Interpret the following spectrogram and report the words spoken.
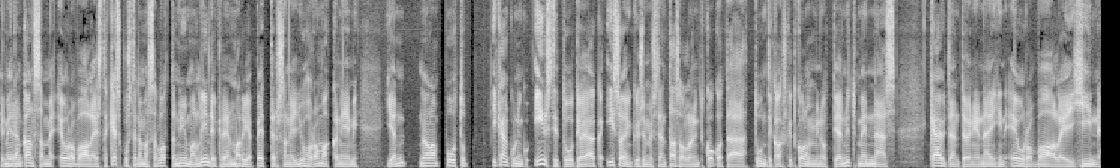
Ja meidän kanssamme eurovaaleista keskustelemassa Lotta Nyman Lindegren, Maria Pettersson ja Juho Romakkaniemi. Ja me ollaan puhuttu ikään kuin, niin kuin instituutio ja aika isojen kysymysten tasolla nyt koko tämä tunti 23 minuuttia. Nyt mennään käytäntöön ja näihin eurovaaleihin.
